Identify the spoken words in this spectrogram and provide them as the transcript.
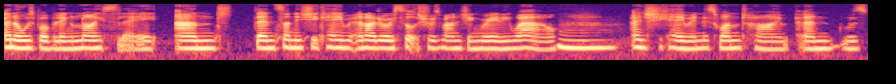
and always bubbling nicely. And then suddenly she came, and I'd always thought she was managing really well. Mm. And she came in this one time and was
